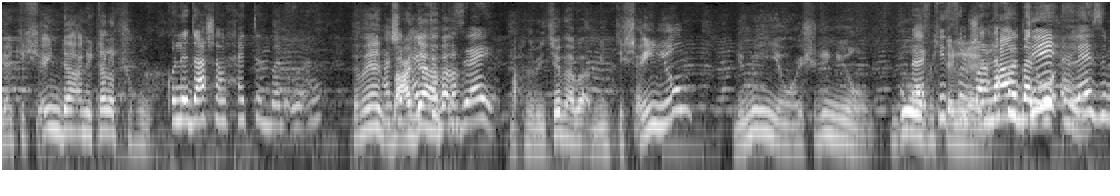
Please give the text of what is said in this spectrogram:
يعني 90 ده يعني 3 شهور. كل ده عشان حتة برقوقه تمام عشان بعدها حتة بقى بذراية. ما إحنا بنسيبها بقى من 90 يوم ل 120 يوم جوه في في التلاجة. المرحلة ناكل دي برقوق. لازم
